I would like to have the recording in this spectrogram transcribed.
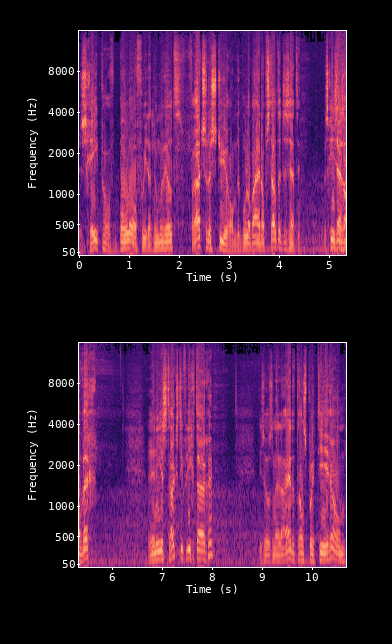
schepen of bollen, of hoe je dat noemen wilt, vooruit zullen sturen om de boel op aarde op stelte te zetten. Misschien zijn ze al weg. Herinner je straks die vliegtuigen? Die zullen ze naar de aarde transporteren om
